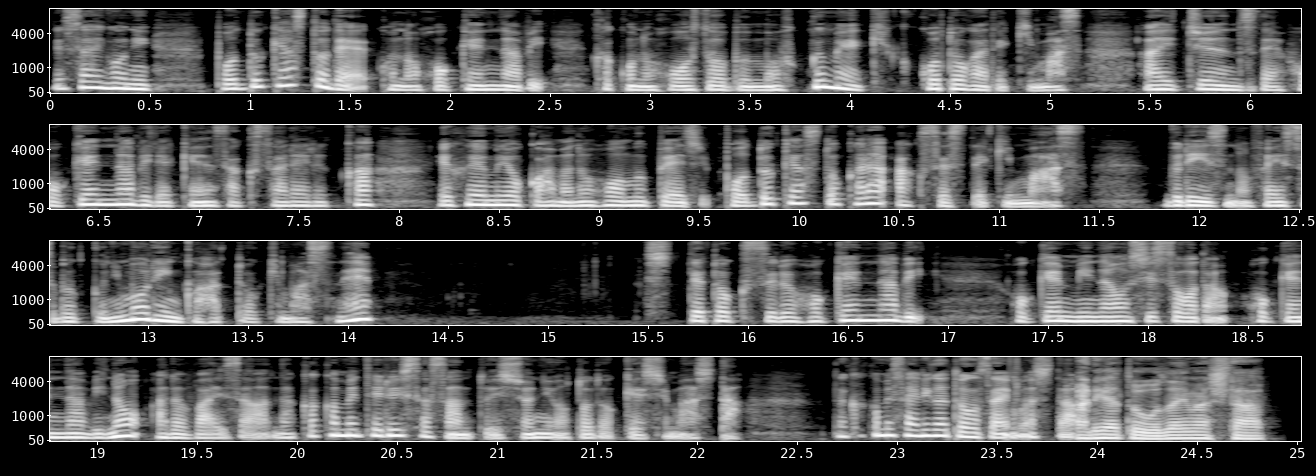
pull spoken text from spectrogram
で最後に、ポッドキャストでこの保険ナビ、過去の放送分も含め聞くことができます。iTunes で保険ナビで検索されるか、FM 横浜のホームページ、ポッドキャストからアクセスできます。ブリーズの Facebook にもリンク貼っておきますね。って得する保険ナビ、保険見直し相談、保険ナビのアドバイザー、中亀照久さんと一緒にお届けしました。中亀さんありがとうございました。ありがとうございました。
